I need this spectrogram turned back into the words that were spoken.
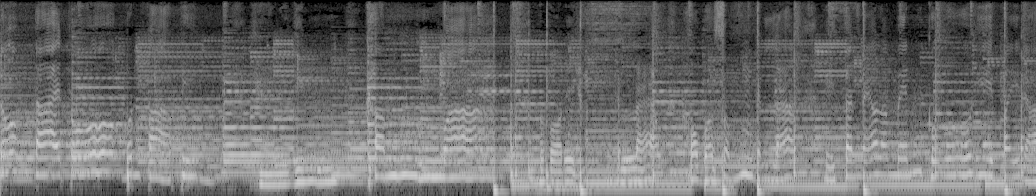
น้อง ตายโตกบนป่าปิงเคยยินคำว่าบ่ได้หักกันแล้วเขาบ่สมกันแล้วมีแต่แนวละเม็นกูดีไปด่า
